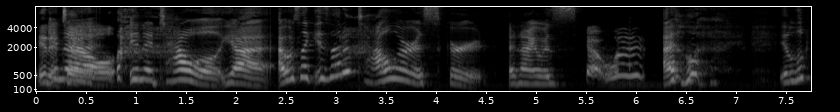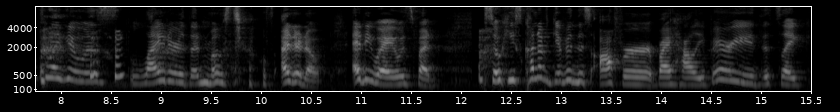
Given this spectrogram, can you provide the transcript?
in, a towel. in a towel, yeah. I was like, is that a towel or a skirt? And I was yeah, what? I it looked like it was lighter than most towels. I don't know. Anyway, it was fun. So he's kind of given this offer by Halle Berry that's like,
